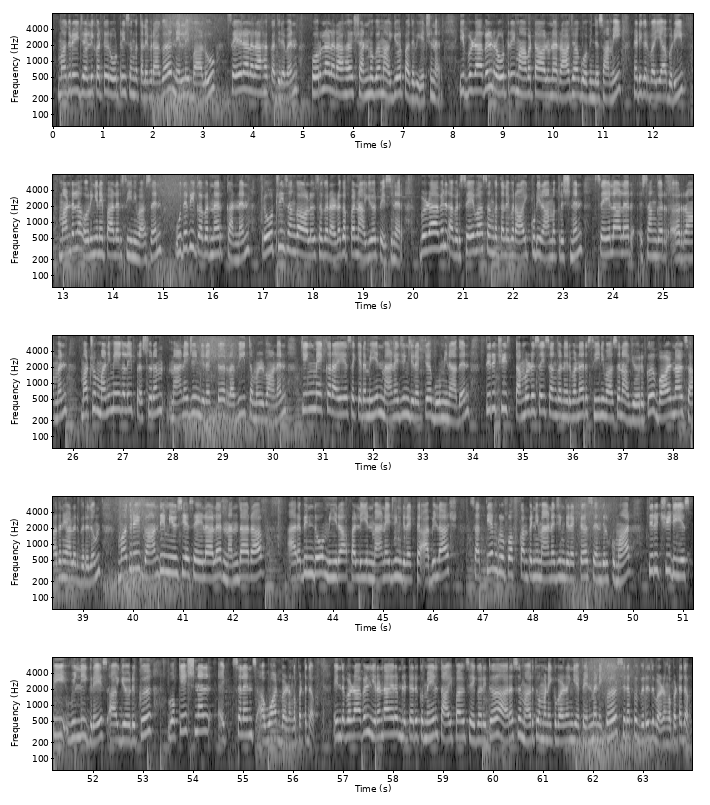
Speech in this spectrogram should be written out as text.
மதுரை ஜல்லிக்கட்டு ரோட்டரி சங்க தலைவராக நெல்லை பாலு செயலாளராக கதிரவன் பொருளாளராக சண்முகம் ஆகியோர் பதவியேற்றனர். இவ்விழாவில் ரோட்டரி மாவட்ட ஆளுநர் ராஜா கோவிந்தசாமி நடிகர் வையாபுரி மண்டல ஒருங்கிணைப்பாளர் சீனிவாசன் உதவி கவர்னர் கண்ணன் ரோட்டரி சங்க ஆலோசகர் அழகப்பன் ஆகியோர் பேசினர். விழாவில் அவர் சேவா சங்க தலைவர் ஆய்க்குடி ராமகிருஷ்ணன் செயலாளர் சங்கர் ராமன் மற்றும் Manimekalai பிரசுரம் managing director Ravi Tamilvanan King Maker IAS அகாடமியின் managing director Boominathan Trichy Tamilisai சங்க நிறுவனர் சீனிவாசன் ஆகியோருக்கு வாழ்நாள் சாதனையாளர் விருதும். மதுரை காந்தி மியூசிய செயலாளர் நந்தாராவ் அரபிந்தோ மீரா பள்ளியின் managing director Abhilash Sathyam group of company managing director Senthilkumar Trichy DSP Willy Grace ஆகியோருக்கு வொகேஷ்னல் எக்ஸலன்ஸ் அவார்ட் வழங்கப்பட்டது. இந்த விழாவில் இரண்டாயிரம் லிட்டருக்கு மேல் தாய்ப்பால் சேகரித்து அரசு மருத்துவமனைக்கு வழங்கிய பெண்மணிக்கு சிறப்பு விருது வழங்கப்பட்டது.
